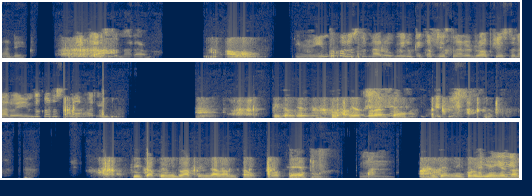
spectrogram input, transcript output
అదే. అరుస్తున్నారా అవును. ఎందుకు అరుస్తున్నారు? మీరు పికప్ చేస్తున్నారు డ్రాప్ చేస్తున్నారు ఎందుకు అరుస్తున్నారు మరి? పికప్ చేస్తున్నా డ్రాప్ చేస్తారంటే పికపింగ్ డ్రాపింగ్ అదంతా ఓకే. అంతే ఇప్పుడు ఏం చేద్దాం?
